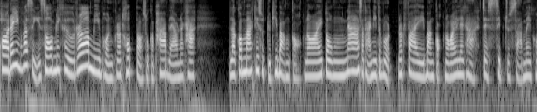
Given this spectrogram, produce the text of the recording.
พอได้ยินว่าสีส้มนี่คือเริ่มมีผลกระทบต่อสุขภาพแล้วนะคะ แล้วก็มากที่สุดอยู่ที่บางกอกน้อย ตรงหน้าสถานีตำรวจรถไฟบางกอกน้อยเลยค่ะ 70.3 ไมโคร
